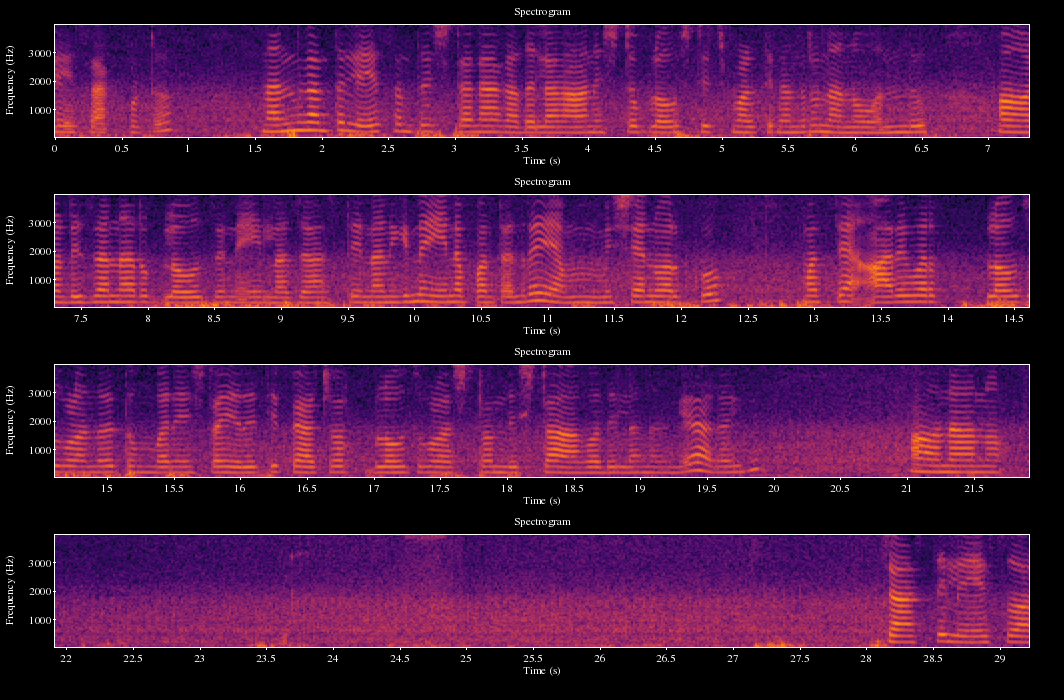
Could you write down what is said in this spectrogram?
ಲೇಸ್ ಹಾಕ್ಬಿಟ್ಟು. ನನಗಂತೂ ಲೇಸ್ ಅಂತೂ ಇಷ್ಟನೇ ಆಗೋದಿಲ್ಲ. ನಾನು ಎಷ್ಟು ಬ್ಲೌಸ್ ಸ್ಟಿಚ್ ಮಾಡ್ತೀನಂದ್ರೂ ನಾನು ಒಂದು ಡಿಸೈನರ್ ಬ್ಲೌಸನ್ನೇ ಇಲ್ಲ ಜಾಸ್ತಿ. ನನಗಿನ್ನೂ ಏನಪ್ಪ ಅಂತಂದರೆ ಮಿಷನ್ ವರ್ಕು ಮತ್ತು ಆರಿ ವರ್ಕ್ ಬ್ಲೌಸ್ಗಳಂದರೆ ತುಂಬಾ ಇಷ್ಟ. ಈ ರೀತಿ ಪ್ಯಾಚ್ ವರ್ಕ್ ಬ್ಲೌಸ್ಗಳು ಅಷ್ಟೊಂದು ಇಷ್ಟ ಆಗೋದಿಲ್ಲ ನನಗೆ. ಹಾಗಾಗಿ ನಾನು ಜಾಸ್ತಿ ಲೇಸು ಆ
